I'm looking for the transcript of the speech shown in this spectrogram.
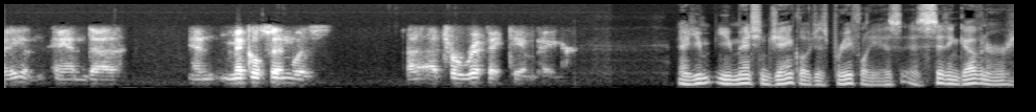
way, and and uh, and Mickelson was a, a terrific campaigner. Now you you mentioned Janklow just briefly as as sitting governor.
